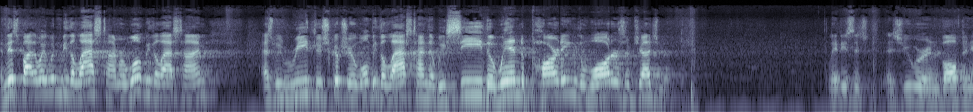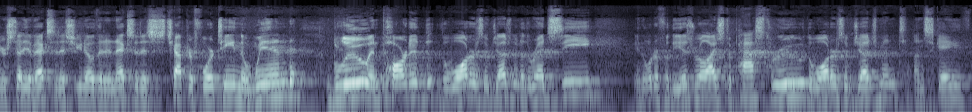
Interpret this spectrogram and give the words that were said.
And this, by the way, wouldn't be the last time, or won't be the last time, as we read through Scripture, it won't be the last time that we see the wind parting the waters of judgment. Ladies, as, you were involved in your study of Exodus, you know that in Exodus chapter 14, the wind blew and parted the waters of judgment of the Red Sea in order for the Israelites to pass through the waters of judgment unscathed.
